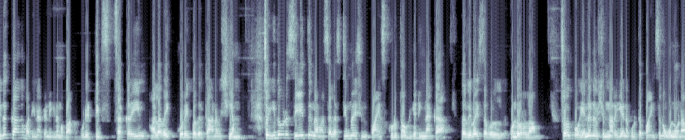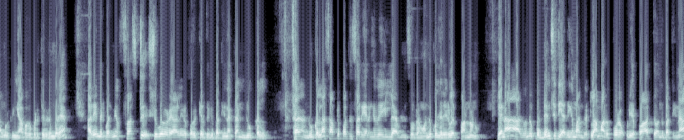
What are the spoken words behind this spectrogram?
இதுக்காக பார்த்தீங்கன்னாக்கா இன்னைக்கு நம்ம பார்க்கக்கூடிய டிப்ஸ் சர்க்கரையின் அளவை குறைப்பதற்கான விஷயம். ஸோ இதோட சேர்த்து நம்ம சில ஸ்டிமுலேஷன் பாயிண்ட்ஸ் கொடுத்தோம் அப்படின்னு கேட்டிங்கனாக்கா ரிவைசபிள் கொண்டு வரலாம். ஸோ இப்போ என்னென்ன விஷயம்? நிறைய நான் கொடுத்த பாயிண்ட்ஸ்னு ஒன்று ஒன்றா உங்களுக்கு ஞாபகப்படுத்த விரும்புகிறேன் அதே மாதிரி பார்த்தீங்கன்னா ஃபர்ஸ்ட் சுகரோட அளவை குறைக்கிறதுக்கு பார்த்தீங்கன்னாக்கா நியூக்கல் சார் நான் நூக்கல்லாம் சாப்பிட்டு பார்த்தேன் சார் இறங்கவே இல்லை அப்படின்னு சொல்கிறவங்க வந்து கொஞ்சம் ரெகுலர் பண்ணணும். ஏன்னா அது வந்து இப்போ டென்சிட்டி அதிகமாக இருந்திருக்கலாம். அது போடக்கூடிய பார்த்து வந்து பார்த்தீங்கன்னா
